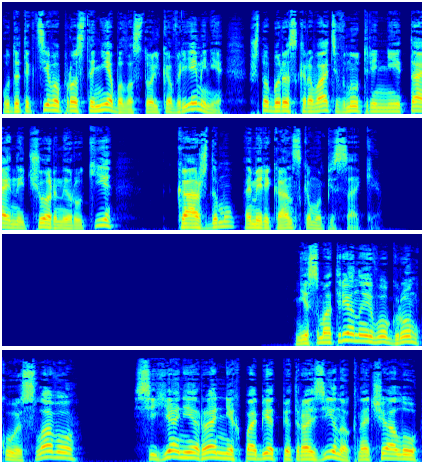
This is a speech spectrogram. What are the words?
У детектива просто не было столько времени, чтобы раскрывать внутренние тайны черной руки каждому американскому писаке. Несмотря на его громкую славу, сияние ранних побед Петрозино к началу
